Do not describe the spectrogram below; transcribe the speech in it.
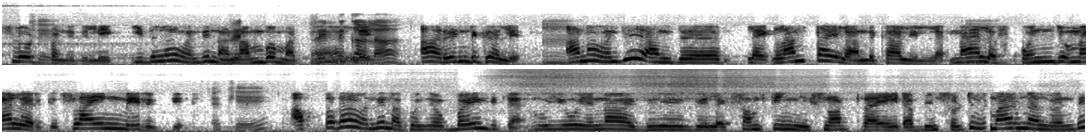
ஃப்ளோட். பண்ணுது லேக் இதெல்லாம் வந்து நான் நம்ப மாட்டேன். ரெண்டு காலா? ஆ ரெண்டு காலு. ஆனா வந்து அந்த லைக் லந்தாயில அந்த கால் இல்ல. மேல கொஞ்சம் மேல இருக்கு. ஃபிளைங் மாரி இருக்கு. ஓகே அப்பதான் வந்து நான் கொஞ்சம் பயந்துட்டேன். ஐயோ என்ன இது? இது like something is not right அப்படின்னு சொல்லிட்டு மறுநாள் வந்து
